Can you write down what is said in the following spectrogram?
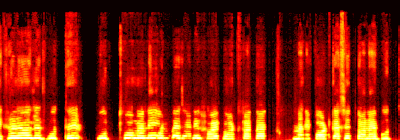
এখানেও যে বুদ্ধের, বুদ্ধ মানে আমরা জানি হয় বট পাতা মানে বট গাছের তলায় বুদ্ধ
